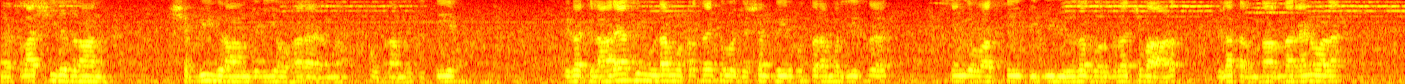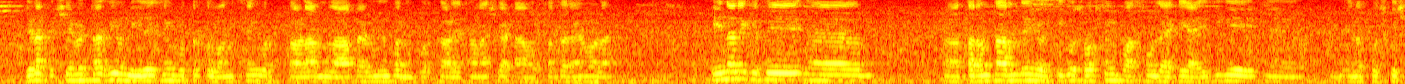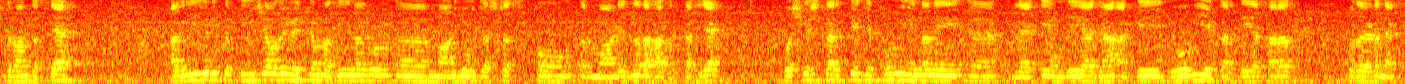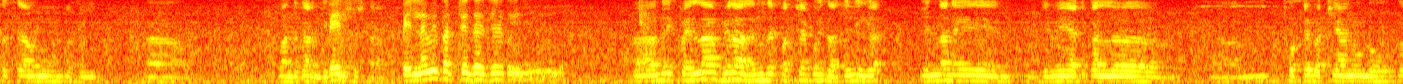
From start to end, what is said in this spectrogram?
ਤਲਾਸ਼ੀ ਦੇ ਦੌਰਾਨ 26 ਗ੍ਰਾਮ ਜਿਹੜੀ ਉਹ ਹੈਰਾਇਨ ਉਹ ਬਰਾਮਦ ਕੀਤੀ ਹੈ। ਜਿਹੜਾ ਚਲਾ ਰਿਹਾ ਸੀ ਮੁੰਡਾ ਮੋਟਰਸਾਈਕਲ, ਉਹ ਜਸ਼ਨਪ੍ਰੀਤ ਪੁੱਤਰ ਅਮਰਜੀਤ ਸਿੰਘ ਵਾਸੀ, ਬੀਬੀ ਵੀਰੋ ਦਾ ਗੁਰਦੁਆਰਾ ਝਬਾਲ, ਜ਼ਿਲ੍ਹਾ ਤਰਨਤਾਰਨ ਦਾ ਰਹਿਣ ਵਾਲਾ ਜਿਹੜਾ ਪਿੱਛੇ ਬੈਠਾ ਸੀ ਉਹ ਨੀਲੇ ਸਿੰਘ ਪੁੱਤਰ ਕੁਲਵੰਤ ਸਿੰਘ ਉਰਫ ਕਾਲਾ ਮਲਾਪ ਐਵਨਿਊ ਧਨੂਪੁਰ ਕਾਲੇ ਥਾਣਾ ਛਾਟਾ ਅੰਮ੍ਰਿਤਸਰ ਦਾ ਰਹਿਣ ਵਾਲਾ ਇਹਨਾਂ ਨੇ ਕਿਸੇ ਤਰਨਤਾਰਨ ਦੇ ਵਿਅਕਤੀ ਕੋ ਸੁਰ ਸਿੰਘ ਪਾਸੋਂ ਲੈ ਕੇ ਆਏ ਸੀਗੇ। ਇਹਨਾਂ ਪੁੱਛਗਿੱਛ ਦੌਰਾਨ ਦੱਸਿਆ ਅਗਲੀ ਜਿਹੜੀ ਤਫਤੀਸ਼ ਆ ਉਹਦੇ ਵਿੱਚ ਹੁਣ ਅਸੀਂ ਇਹਨਾਂ ਕੋਲ ਅ, ਮਾਣਯੋਗ ਜਸਟਿਸ ਤੋਂ ਰਿਮਾਂਡ ਇਹਨਾਂ ਦਾ ਹਾਸਲ ਕਰ ਲਿਆ। ਕੋਸ਼ਿਸ਼ ਕਰਕੇ ਜਿੱਥੋਂ ਵੀ ਇਹਨਾਂ ਨੇ ਲੈ ਕੇ ਆਉਂਦੇ ਆ ਜਾਂ ਅੱਗੇ ਜੋ ਵੀ ਇਹ ਕਰਦੇ ਆ ਸਾਰਾ ਉਹਦਾ ਜਿਹੜਾ ਨੈਕਸਸ ਆ ਉਹਨੂੰ ਅਸੀਂ ਬੰਦ ਕਰਨ ਦੀ ਕੋਸ਼ਿਸ਼ ਕਰਾਂਗੇ। ਪਹਿਲਾਂ ਵੀ ਪਰਚੇ ਦਰਜ ਹੈ ਕੋਈ? ਨਹੀਂ ਪਹਿਲਾਂ ਫਿਲਹਾਲ ਇਹਨਾਂ ਦੇ ਪਰਚਾ ਕੋਈ ਦਰਜ ਨਹੀਂ ਗਾ ਇਹਨਾਂ ਨੇ ਜਿਵੇਂ ਅੱਜ ਕੱਲ ਛੋਟੇ ਬੱਚਿਆਂ ਨੂੰ ਲੋਕ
